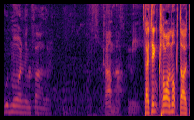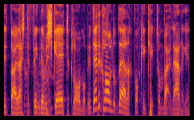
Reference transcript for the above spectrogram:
morning, Father. Come with me. They didn't climb up, though, did they? That's the thing, they were scared to climb up. If they'd have climbed up there, they'd fucking kicked on back down again.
